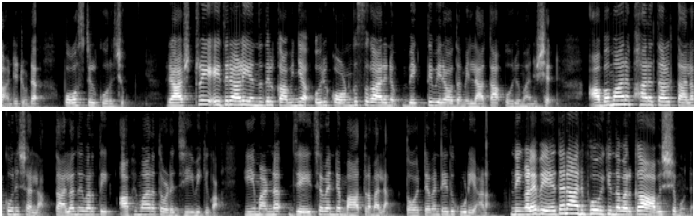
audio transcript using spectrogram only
കണ്ടിട്ടുണ്ട്. പോസ്റ്റിൽ കുറിച്ചു. രാഷ്ട്രീയ എതിരാളി എന്നതിൽ കവിഞ്ഞ ഒരു കോൺഗ്രസ്സുകാരനും വ്യക്തിവിരോധമില്ലാത്ത ഒരു മനുഷ്യൻ. അപമാനഭാരത്താൽ തല കുനിച്ചല്ല തല നിവർത്തി അഭിമാനത്തോടെ ജീവിക്കുക. ഈ മണ്ണ് ജയിച്ചവന്റെ മാത്രമല്ല തോറ്റവന്റേത് കൂടിയാണ്. നിങ്ങളെ വേദന അനുഭവിക്കുന്നവർക്ക് ആവശ്യമുണ്ട്.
